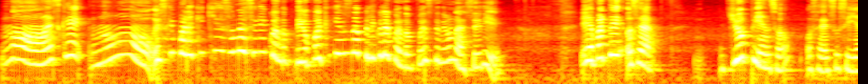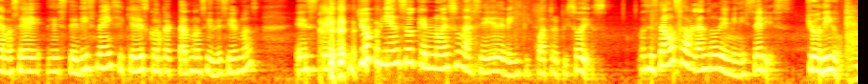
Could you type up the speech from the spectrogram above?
No, es que, no, es que ¿para qué quieres una serie cuando, digo, ¿para qué quieres una película cuando puedes tener una serie? Y aparte, o sea, yo pienso, o sea, eso sí, ya no sé, este, Disney, si quieres contactarnos y decirnos, este, yo pienso que no es una serie de 24 episodios. O sea, estamos hablando de miniseries, yo digo. Ah,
